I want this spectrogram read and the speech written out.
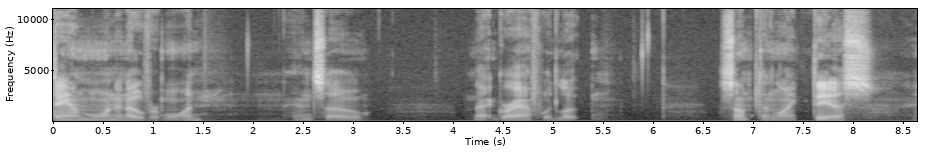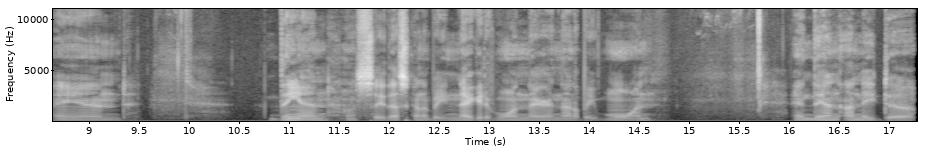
down one and over one, and so that graph would look something like this, and then, let's see, that's going to be negative 1 there, and that'll be 1. And then I need to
